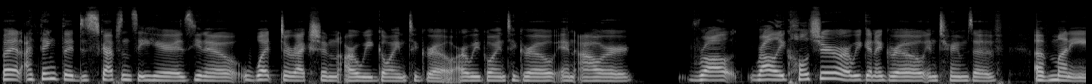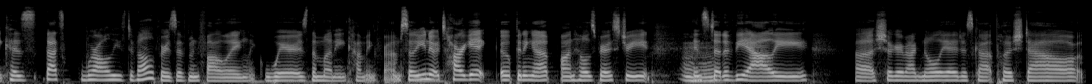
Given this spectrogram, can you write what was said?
But I think the discrepancy here is, you know, what direction are we going to grow? Are we going to grow in our Raleigh culture, or are we going to grow in terms of of money? Because that's where all these developers have been following. Like, where is the money coming from? So, you know, Target opening up on Hillsborough Street instead of the alley. Uh, Sugar Magnolia just got pushed out.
